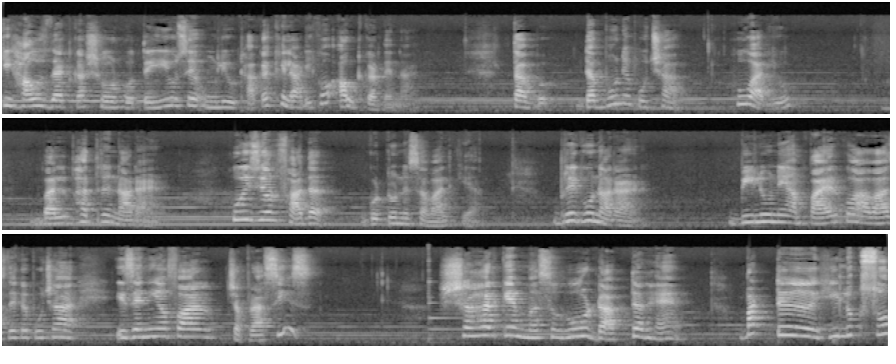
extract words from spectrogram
कि हाउस दैट का शोर होते ही उसे उंगली उठाकर खिलाड़ी को आउट कर देना है। तब डब्बू ने पूछा who are you Balbhadra Narayan who is your father Guddu ने सवाल किया। भृगु नारायण, बीलू ने अंपायर को आवाज़ देकर पूछा इज़ एनी ऑफ़ आर चपरासीज शहर के मशहूर डॉक्टर हैं। But he look so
